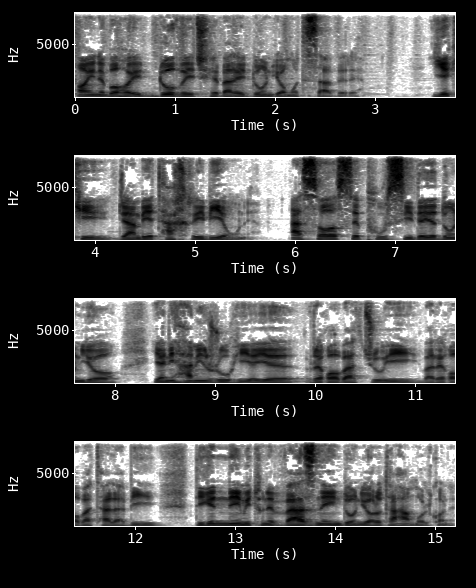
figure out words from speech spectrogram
آین باهایی دو وجهه برای دنیا متصوره. یکی جنبه تخریبی اونه. اساس پوسیده دنیا یعنی همین روحیه رقابتجویی و رقابت طلبی دیگه نمی‌تونه وزن این دنیا رو تحمل کنه.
